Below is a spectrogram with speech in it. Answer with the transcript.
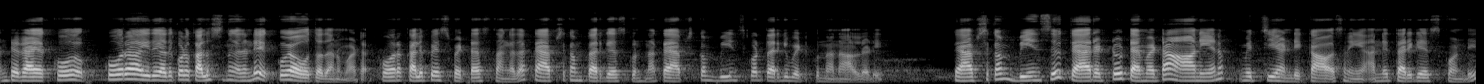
అంటే రా కూర ఇది అది కూడా కలుస్తుంది కదండి ఎక్కువే అవుతుంది అనమాట కూర కలిపేసి పెట్టేస్తాం కదా క్యాప్సికమ్ తరిగేసుకుంటున్నా. క్యాప్సికమ్ బీన్స్ కూడా తరిగి పెట్టుకున్నాను already. Capsicum beans carrot tomato onion మిర్చి అండి కావాల్సినవి అన్నీ తరిగేసుకోండి.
